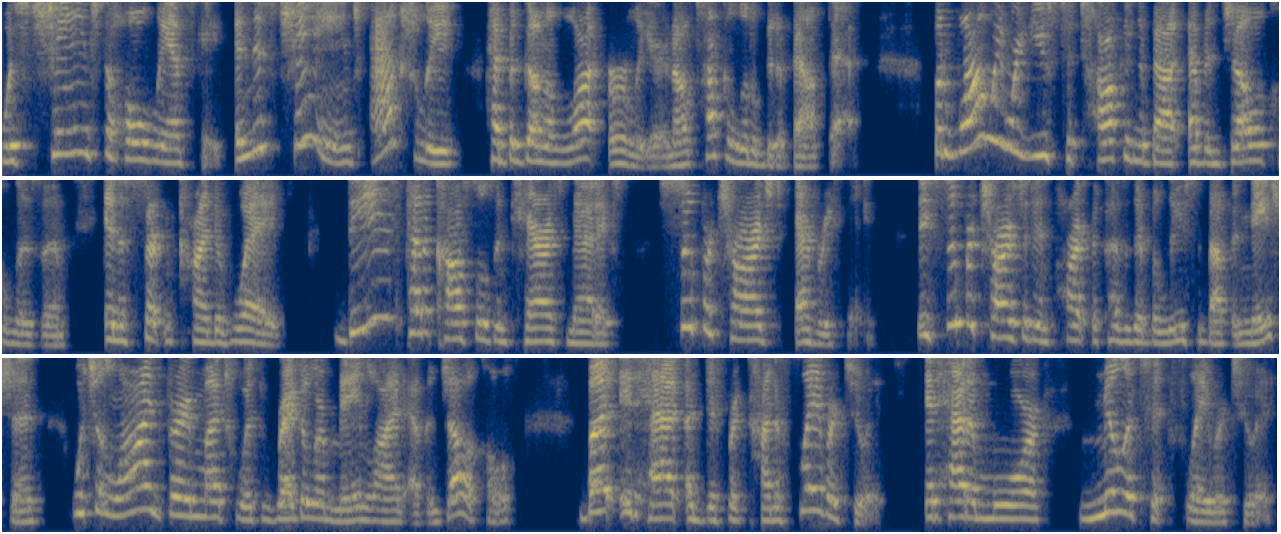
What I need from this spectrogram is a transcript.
was change the whole landscape. And this change actually had begun a lot earlier, and I'll talk a little bit about that. But while we were used to talking about evangelicalism in a certain kind of way, these Pentecostals and charismatics supercharged everything. They supercharged it in part because of their beliefs about the nation, which aligned very much with regular mainline evangelicals, but it had a different kind of flavor to it. It had a more militant flavor to it.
